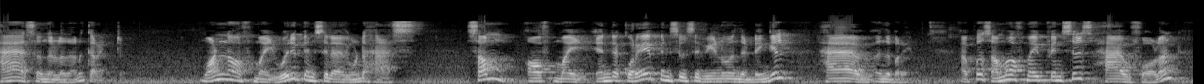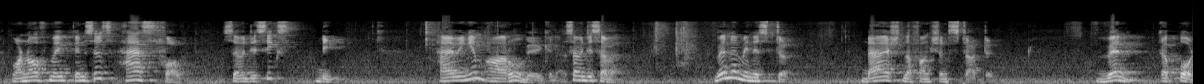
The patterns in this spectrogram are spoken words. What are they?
ഹാസ് എന്നുള്ളതാണ് കറക്റ്റ് വൺ ഓഫ് മൈ ഒരു പെൻസിൽ ആയതുകൊണ്ട് ഹാസ് സം ഓഫ് മൈ എന്റെ കുറേ പെൻസിൽസ് വീണു എന്നുണ്ടെങ്കിൽ ഹാവ് എന്ന് പറയും. അപ്പോൾ some of my pencils have fallen one of my pencils has fallen seventy six D ഹാവിങ്ങും ആറും ഉപയോഗിക്കില്ല. Seventy seven when a minister dash the function started when എപ്പോൾ?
